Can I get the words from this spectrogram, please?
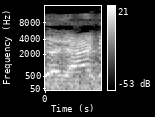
Xe dài?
